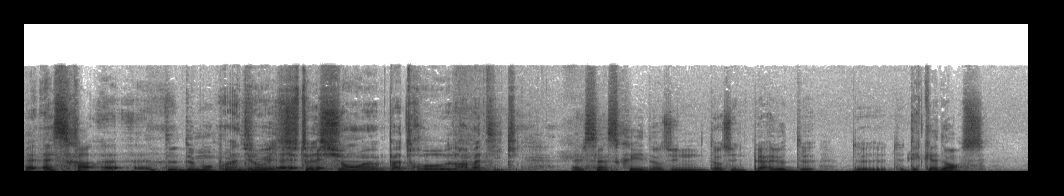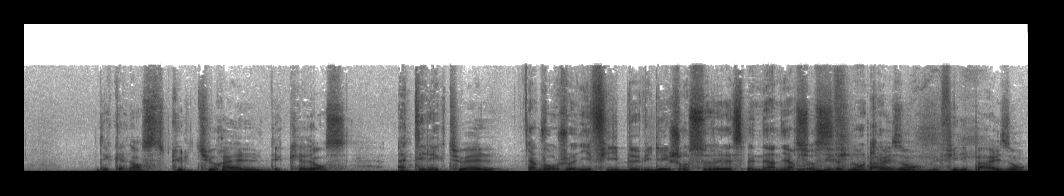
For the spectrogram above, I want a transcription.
elle sera, de, mon point de vue. Une situation pas trop dramatique. Elle s'inscrit dans une, dans une période de, de, décadence. Décadence culturelle, décadence intellectuelle. Ah, vous rejoignez Philippe de Villiers que je recevais la semaine dernière sur mais cette Philippe a raison, mais Philippe a raison.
